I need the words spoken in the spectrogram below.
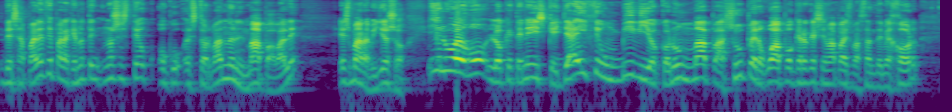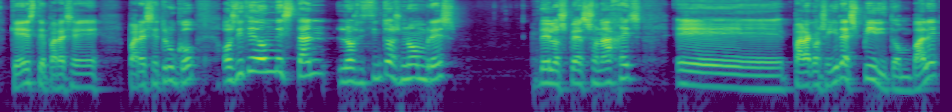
desaparece para que no, se esté estorbando en el mapa, ¿vale? Es maravilloso. Y luego, lo que tenéis, que ya hice un vídeo con un mapa súper guapo, creo que ese mapa es bastante mejor que este para ese, para ese truco, os dice dónde están los distintos nombres de los personajes eh, para conseguir a Spiritomb, ¿vale?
